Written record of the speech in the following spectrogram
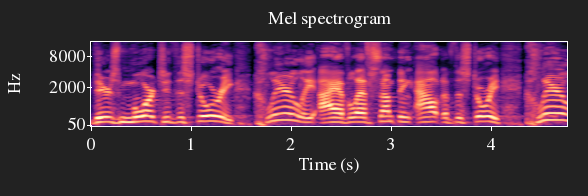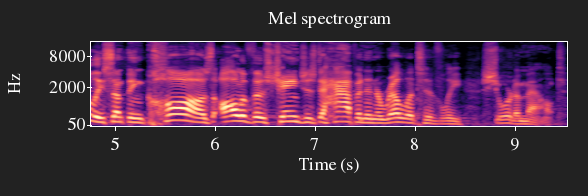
there's more to the story. Clearly, I have left something out of the story. Clearly, something caused all of those changes to happen in a relatively short amount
